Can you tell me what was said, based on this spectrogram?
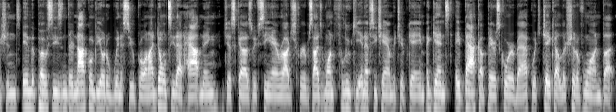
operations in the postseason. They're not going to be able to win a Super Bowl, and I don't see that happening just because we've seen Aaron Rodgers' screw besides one fluky NFC championship game against a backup Bears quarterback, which Jay Cutler should have won, but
